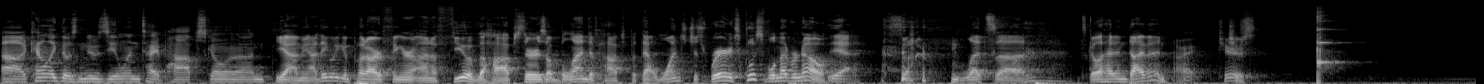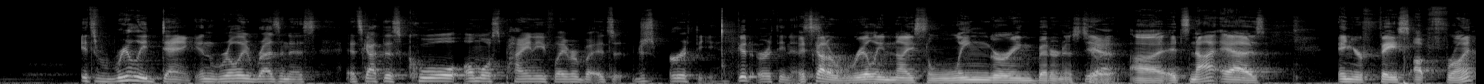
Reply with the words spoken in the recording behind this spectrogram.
Uh, kind of like those New Zealand type hops going on. Yeah, I mean, I think we can put our finger on a few of the hops. There's a blend of hops, but that one's just rare and exclusive. We'll never know. Yeah. So let's uh, let's go ahead and dive in. All right. Cheers. Cheers. It's really dank and really resinous. It's got this cool, almost piney flavor, but it's just earthy. Good earthiness. It's got a really nice lingering bitterness to Yeah. it. Uh, it's not as in your face up front,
